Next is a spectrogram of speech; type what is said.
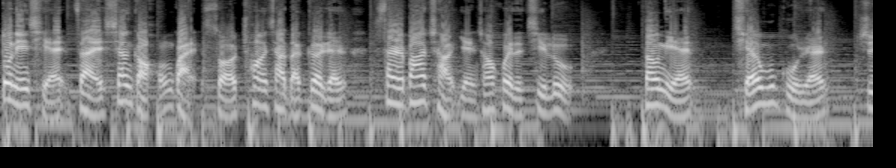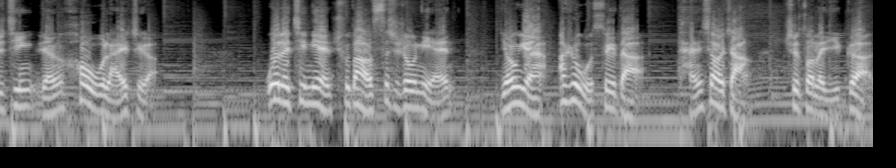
多年前在香港红馆所创下的个人三十八场演唱会的记录。当年前无古人，至今仍后无来者。为了纪念出道四十周年，永远二十五岁的谭校长制作了一个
